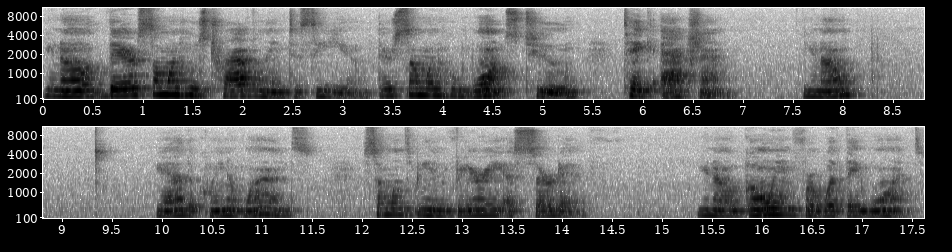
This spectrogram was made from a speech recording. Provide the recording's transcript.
You know, there's someone who's traveling to see you. There's someone who wants to take action, you know. Yeah, the Queen of Wands. Someone's being very assertive. You know, going for what they want.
